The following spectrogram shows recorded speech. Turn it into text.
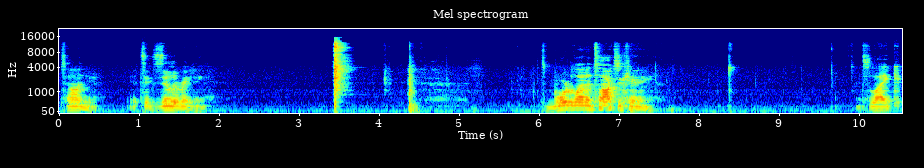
I'm telling you, it's exhilarating. It's borderline intoxicating. It's like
